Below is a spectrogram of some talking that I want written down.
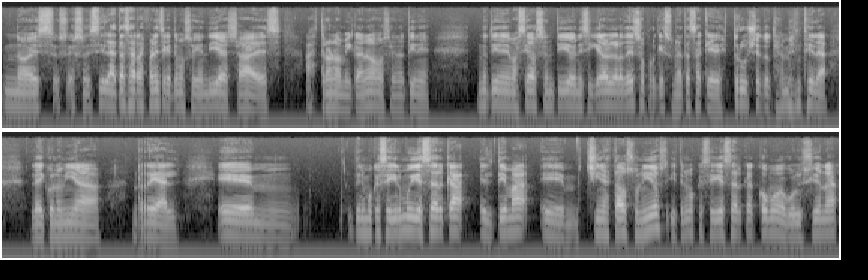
no es, es, la tasa de referencia que tenemos hoy en día ya es astronómica, ¿no? O sea, no tiene no tiene demasiado sentido ni siquiera hablar de eso porque es una tasa que destruye totalmente la, la economía real. Em, tenemos que seguir muy de cerca el tema em, China-Estados Unidos y tenemos que seguir de cerca cómo evoluciona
